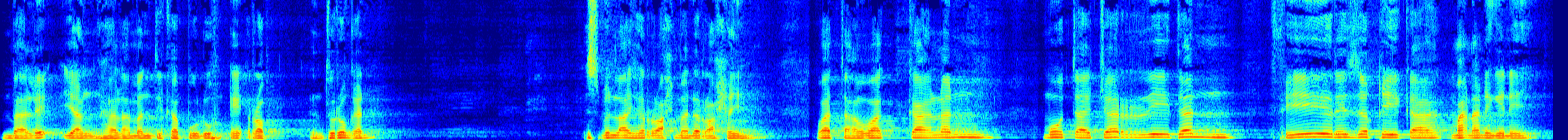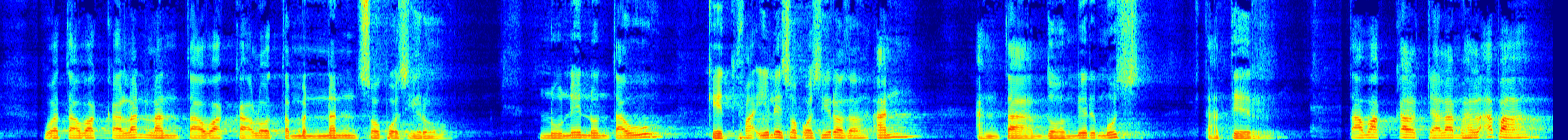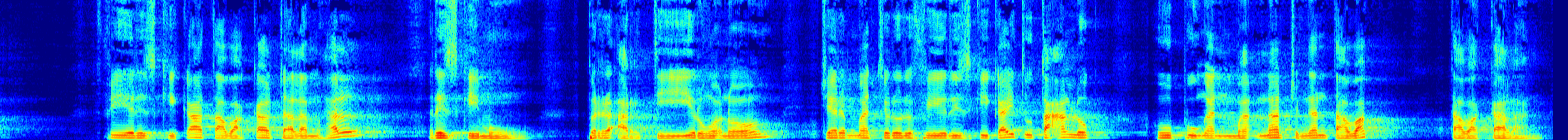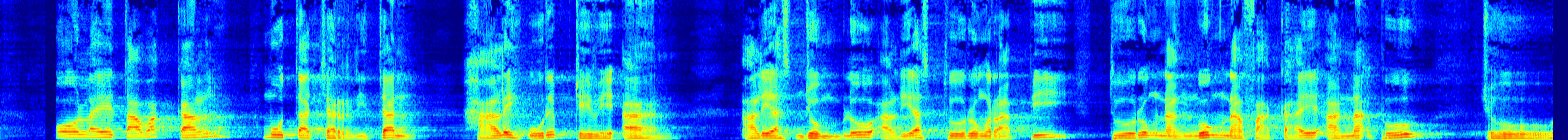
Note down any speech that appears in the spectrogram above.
balik yang halaman 30 Iqrab turun kan? Bismillahirrahmanirrahim. Wa tawakkalan mutajarridan fi rizqika. Maknane ngene wa tawakkalan lan tawakkalo temenan sapa sira. Nune nun tau ket faile sapa sira an? Anta dhamir mustatir tawakal dalam hal apa fi rizkika tawakal dalam hal rizkimu berarti rungokno jar majrur fi rizkika itu ta'aluk hubungan makna dengan tawak tawakalan. Oleh tawakal mutajarridan halih urip dewean alias jomblo alias durung rapi durung nanggung nafakai anak bu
